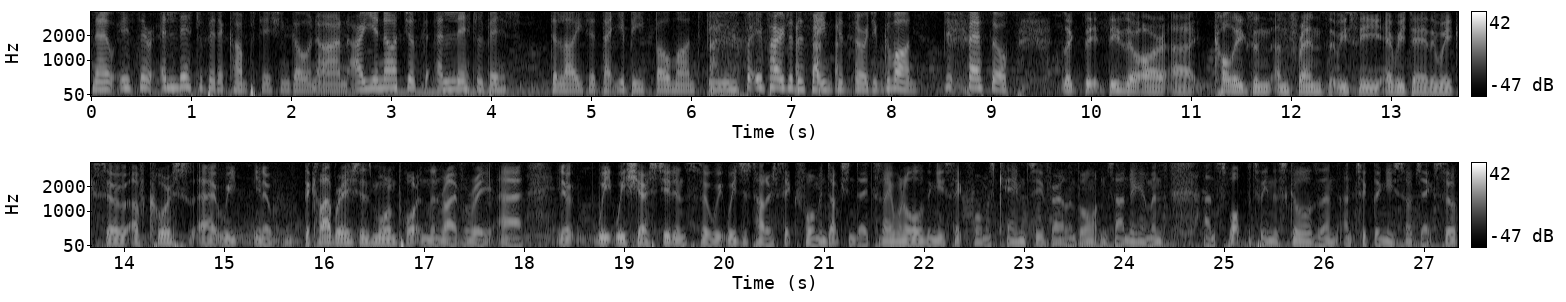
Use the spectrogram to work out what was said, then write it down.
Now, is there a little bit of competition going on? Are you not just a little bit delighted that you beat Beaumont being part of the same consortium? Come on, fess up. Look, th- these are our uh, colleagues and, and friends that we see every day of the week. So, of course, uh, we, you know, the collaboration is more important than rivalry. Uh, you know, we, we share students. So we, we just had our sixth form induction day today, when all the new sixth formers came to Verulam, Beaumont, and Sandringham, and, and swapped between the schools and, and took their new subjects. So,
